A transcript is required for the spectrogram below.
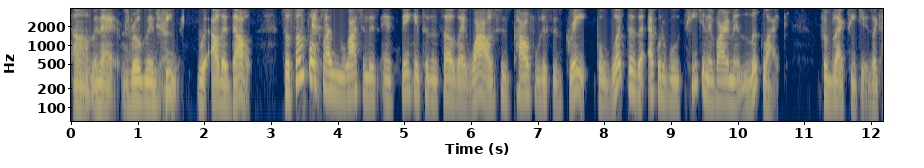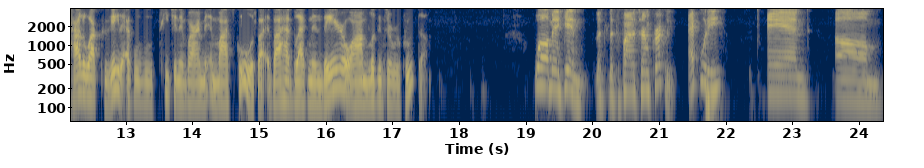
Um, and that real men yeah. teach without a doubt. So some folks might be watching this and thinking to themselves, like, wow, this is powerful, this is great. But what does an equitable teaching environment look like for black teachers? Like, how do I create an equitable teaching environment in my school if I if I have black men there or I'm looking to recruit them? Well, I mean, again, let's let's define the term correctly. Equity and um,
